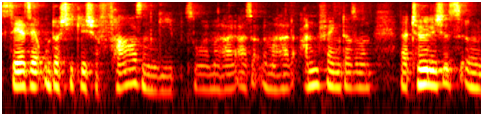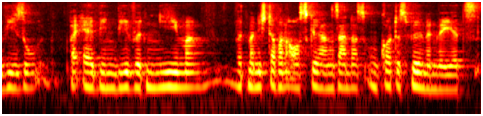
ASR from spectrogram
sehr, sehr unterschiedliche Phasen gibt. So, wenn man halt, also wenn man halt anfängt, also natürlich ist irgendwie so, bei Airbnb wird nie, man, wird man nicht davon ausgegangen sein, dass um Gottes Willen, wenn wir jetzt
